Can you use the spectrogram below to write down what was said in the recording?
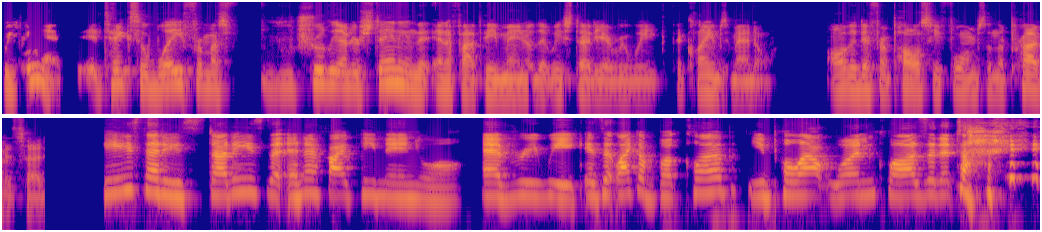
we can't. It takes away from us truly understanding the NFIP manual that we study every week, the claims manual, all the different policy forms on the private side. He said he studies the NFIP manual every week. Is it like a book club? You pull out one clause at a time.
